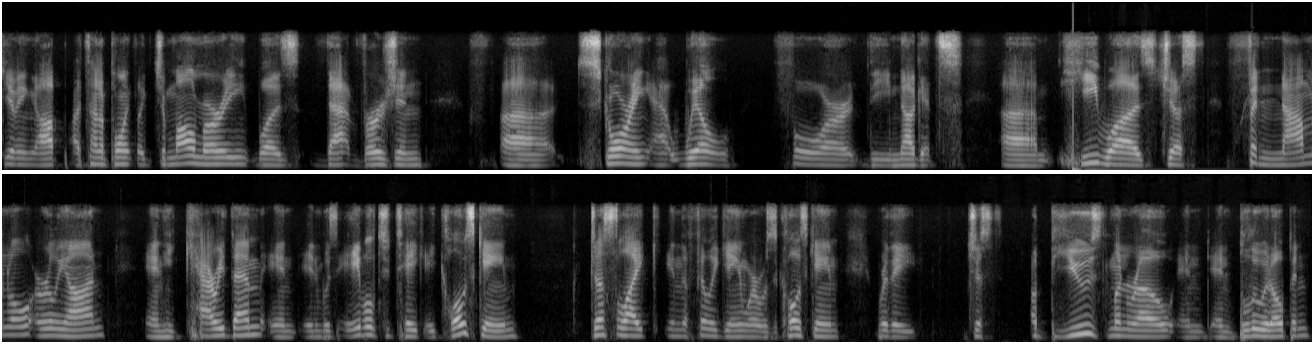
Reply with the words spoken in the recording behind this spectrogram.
giving up a ton of points. Like Jamal Murray was that version, uh, scoring at will for the Nuggets. Um, he was just phenomenal early on and he carried them and, and was able to take a close game, just like in the Philly game where it was a close game where they just abused Monroe and, and blew it open.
